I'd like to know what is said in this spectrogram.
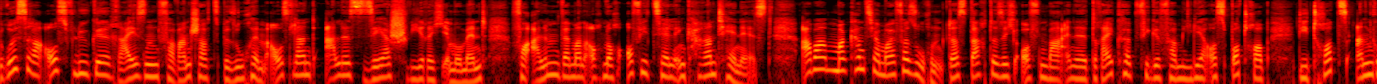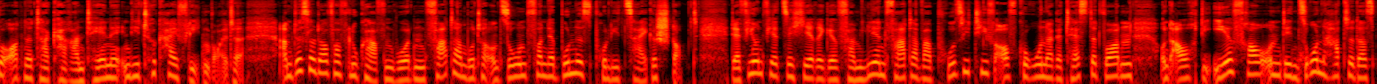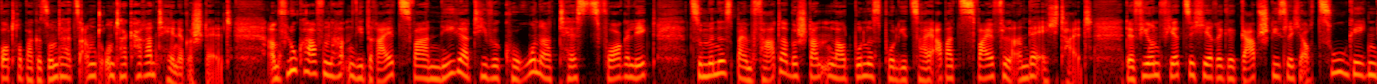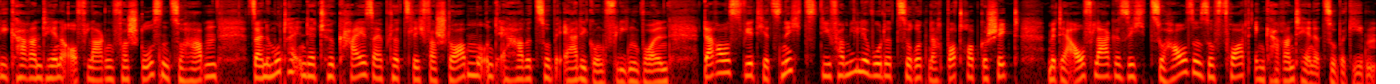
Größere Ausflüge, Reisen, Verwandtschaftsbesuche im Ausland, alles sehr schwierig im Moment. Vor allem, wenn man auch noch offiziell in Quarantäne ist. Aber man kann es ja mal versuchen. Das dachte sich offenbar eine dreiköpfige Familie aus Bottrop, die trotz angeordneter Quarantäne in die Türkei fliegen wollte. Am Düsseldorfer Flughafen wurden Vater, Mutter und Sohn von der Bundespolizei gestoppt. Der 44-jährige Familienvater war positiv auf Corona getestet worden und auch die Ehefrau und den Sohn hatte das Bottroper Gesundheitsamt unter Quarantäne gestellt. Am Flughafen hatten die drei zwar negative Corona-Tests vorgelegt, zumindest beim Vater bestanden laut Bundespolizei aber Zweifel an der Echtheit. Der 44-Jährige gab schließlich auch zu, gegen die Quarantäneauflagen verstoßen zu haben. Seine Mutter in der Türkei sei plötzlich verstorben und er habe zur Beerdigung fliegen wollen. Daraus wird jetzt nichts. Die Familie wurde zurück nach Bottrop geschickt, mit der Auflage, sich zu Hause sofort in Quarantäne zu begeben.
